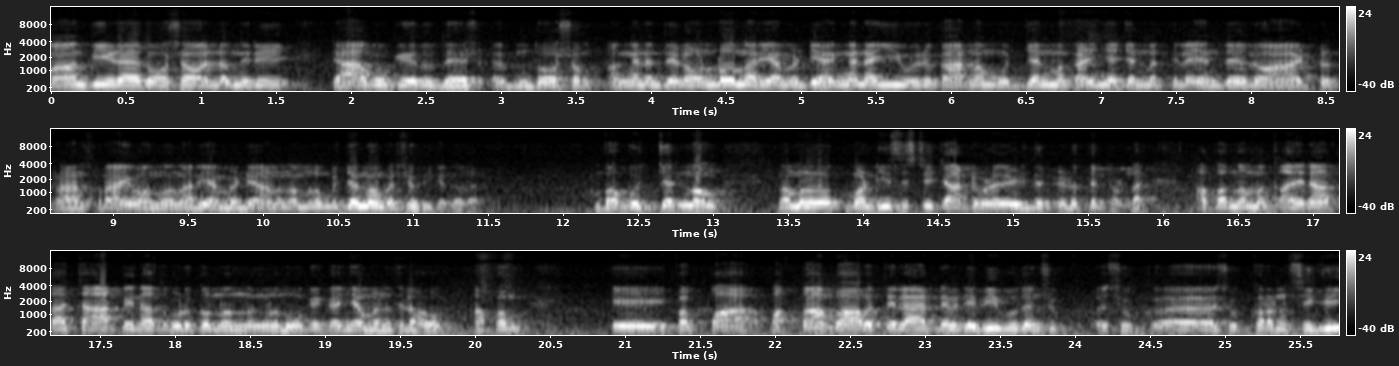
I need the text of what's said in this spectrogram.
മാന്തിയുടെ ദോഷം അല്ലെന്നൊരു രാഹു കേതു ദേശ ദോഷം അങ്ങനെ എന്തെങ്കിലും ഉണ്ടോ എന്ന് അറിയാൻ വേണ്ടി അങ്ങനെ ഈ ഒരു കാരണം മുജ്ജന്മം കഴിഞ്ഞ ജന്മത്തിലെ എന്തെങ്കിലും ആയിട്ട് ട്രാൻസ്ഫർ ആയി വന്നോ എന്ന് അറിയാൻ വേണ്ടിയാണ് നമ്മൾ മുജ്ജന്മം പരിശോധിക്കുന്നത്. അപ്പോൾ മുജ്ജന്മം നമ്മൾ നോക്കുമ്പോൾ ഡി സിക്സ്റ്റി ചാർട്ട് ഇവിടെ എഴുതി എടുത്തിട്ടുണ്ട്. അപ്പം നമുക്ക് അതിനകത്ത് ആ ചാർട്ടിനകത്ത് കൊടുക്കണമെന്ന് നിങ്ങൾ നോക്കിക്കഴിഞ്ഞാൽ മനസ്സിലാവും. അപ്പം ഇപ്പം പത്താം ഭാവത്തിലായിരുന്നു രവി ബുധൻ ശുക് ശുക് ശുക്രൻ ശിഖി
